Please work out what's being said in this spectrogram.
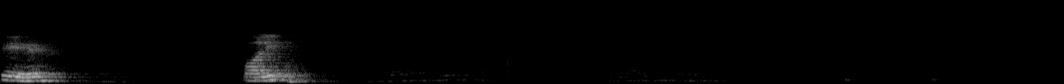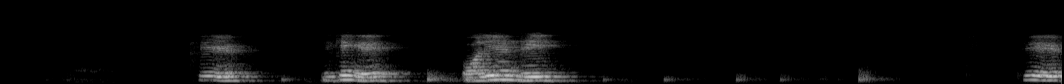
फिर पॉली फिर लिखेंगे पॉलीएंड्री फिर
